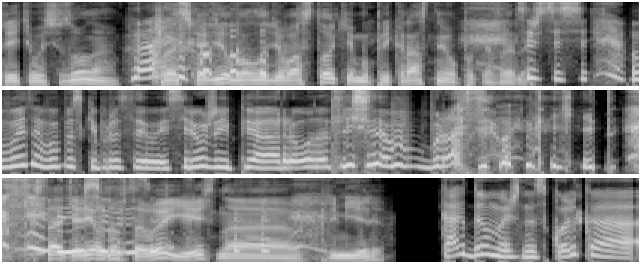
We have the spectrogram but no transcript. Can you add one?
третьего сезона происходил во Владивостоке, мы прекрасно его показали. Слушайте, в этом выпуске просто Сережа и пиар, он отлично выбрасывает какие-то... Кстати, про ТВ есть на премьере. Как думаешь, насколько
